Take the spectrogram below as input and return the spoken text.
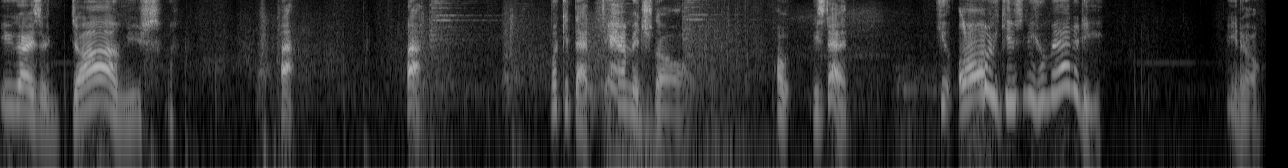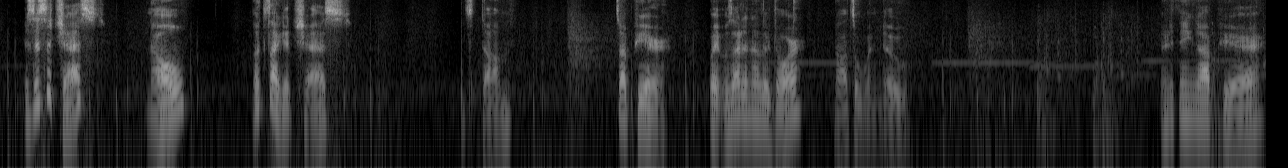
You guys are dumb. You. ah. Ah. Look at that damage, though. Oh, he's dead. He oh, he gives me humanity. You know, is this a chest? No. Looks like a chest. It's dumb. What's up here? Wait, was that another door? No, it's a window. Anything up here?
